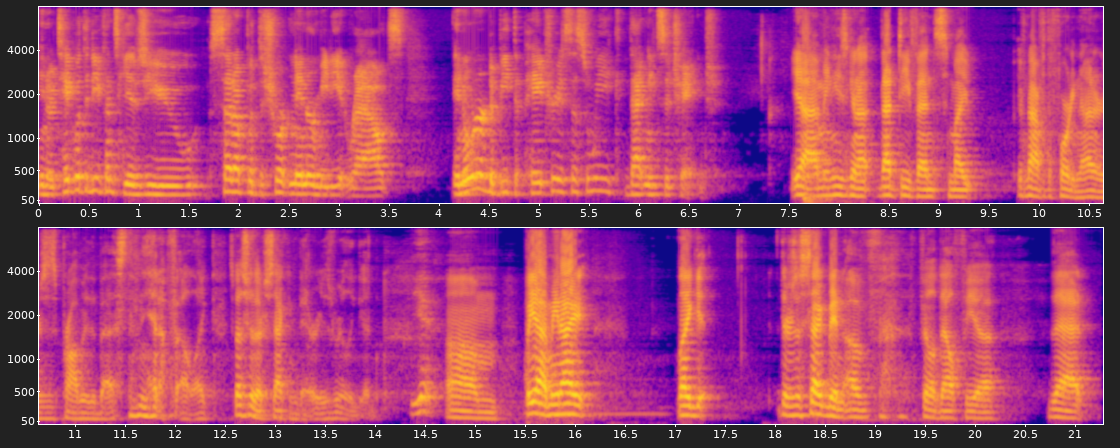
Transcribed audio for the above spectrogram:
you know, take what the defense gives you, set up with the short and intermediate routes. In order to beat the Patriots this week, that needs to change. Yeah, I mean, he's gonna. That defense might, if not for the 49ers, is probably the best in the NFL. Like, especially their secondary is really good. Yeah. Um, but yeah, I mean, I like. There's a segment of Philadelphia that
